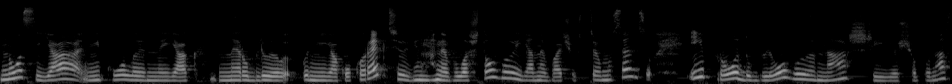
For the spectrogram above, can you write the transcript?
Нос я ніколи ніяк не роблю ніяку корекцію, він мене влаштовує, я не бачу в цьому сенсу. І продубльовую на шию, щоб у нас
